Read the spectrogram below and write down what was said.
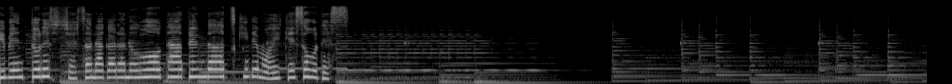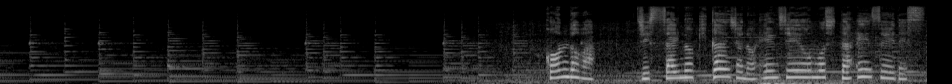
イベント列車さながらのウォーターテンダー付きでも行けそうです。今度は実際の機関車の編成を模した編成です。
